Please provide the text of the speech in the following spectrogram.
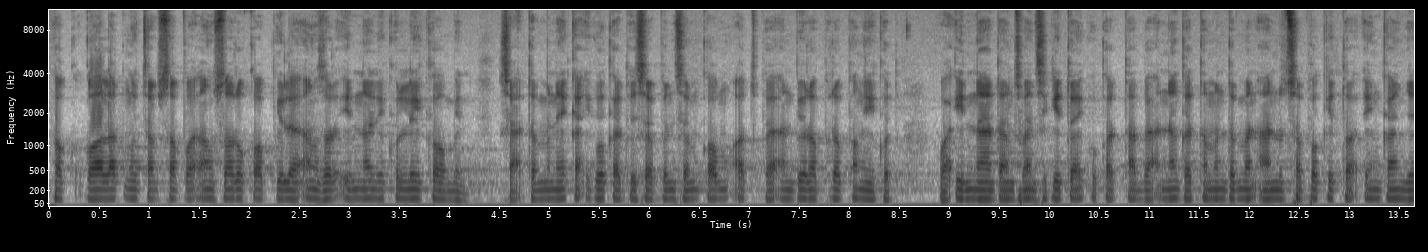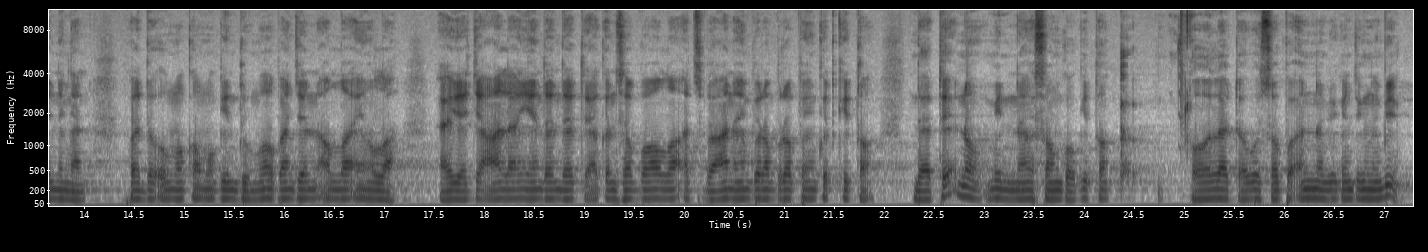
Qalat ngucap sapa angsaru qabila angsar inna likulli qaumin. Sak temene ka iku kadhe saben sem kaum atba'an pira-pira pengikut. Wa inna tan si kita iku katabana ke teman-teman anut sapa kita ing kanjenengan pada umma kamu donga panjenengan Allah ing Allah. Ayya ja'ala yen dan dati akan sapa Allah atba'ana ing pira-pira pengikut kita. Dadekno minna sangka kita. Qala dawu sapa annabi kanjeng nabi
